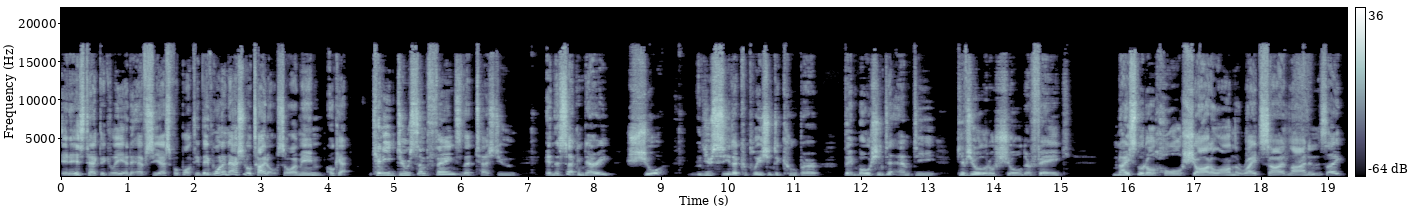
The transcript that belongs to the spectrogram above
it is technically an FCS football team. They've won a national title. So, I mean, okay. Can he do some things that test you in the secondary? Sure. You see the completion to Cooper, they motion to empty, gives you a little shoulder fake, nice little hole shot along the right sideline. And it's like,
